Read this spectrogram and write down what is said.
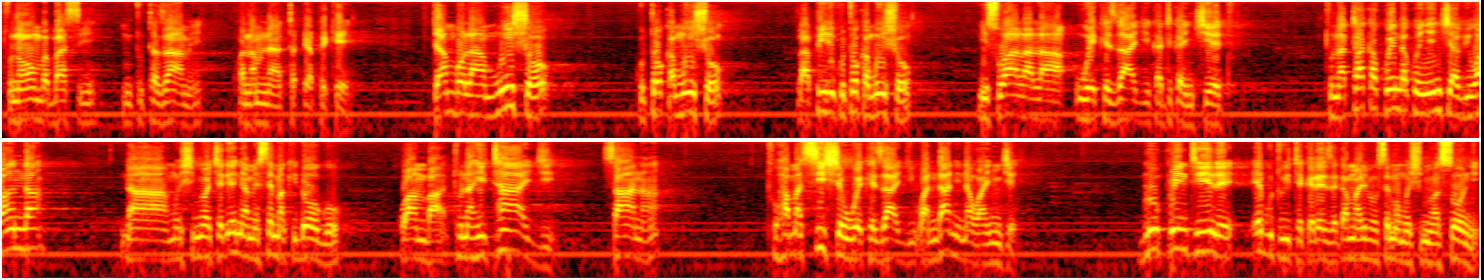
tunaomba basi mtutazame kwa namna ya pekee. Jambo la mwisho kutoka mwisho, la pili kutoka mwisho ni suala la uwekezaji katika nchi yetu. Tunataka kwenda kwenye nchi ya viwanda, na Mheshimiwa Chegeni amesema kidogo kwamba tunahitaji sana tuhamasishe uwekezaji wa ndani na wa nje. Blueprint ile hebu tuitekeleze kama alivyosema Mheshimiwa Soni,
